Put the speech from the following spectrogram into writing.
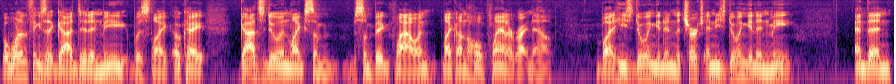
But one of the things that God did in me was like, okay, God's doing like some some big plowing, like on the whole planet right now, but He's doing it in the church and He's doing it in me. And then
